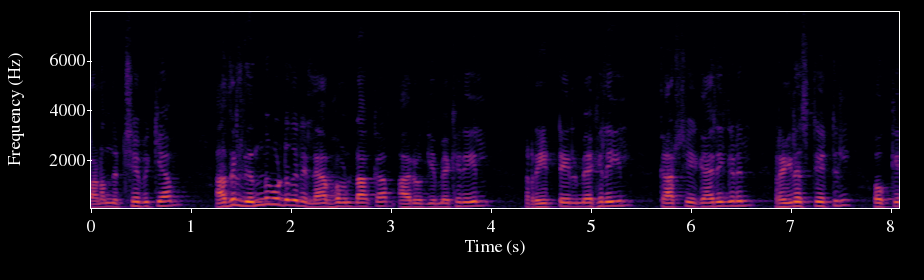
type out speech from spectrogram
പണം നിക്ഷേപിക്കാം അതിൽ നിന്നുകൊണ്ട് തന്നെ ലാഭമുണ്ടാക്കാം. ആരോഗ്യ മേഖലയിൽ റീറ്റെയിൽ മേഖലയിൽ കാർഷിക കാര്യങ്ങളിൽ റിയൽ എസ്റ്റേറ്റിൽ ഒക്കെ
